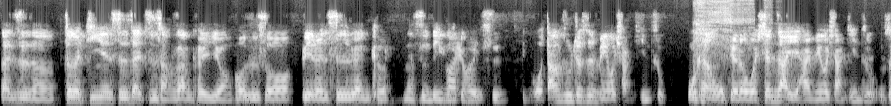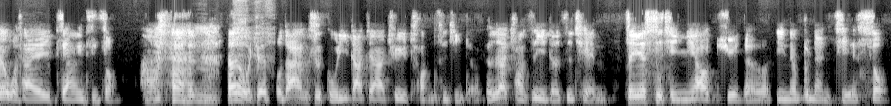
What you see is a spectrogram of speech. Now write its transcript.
但是呢，这个经验是在职场上可以用，或是说别人是认可，那是另外一回事。我当初就是没有想清楚，我可能我觉得我现在也还没有想清楚，所以我才这样一直走。但是我觉得我当然是鼓励大家去闯自己的，可是，在闯自己的之前，这些事情你要觉得你能不能接受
